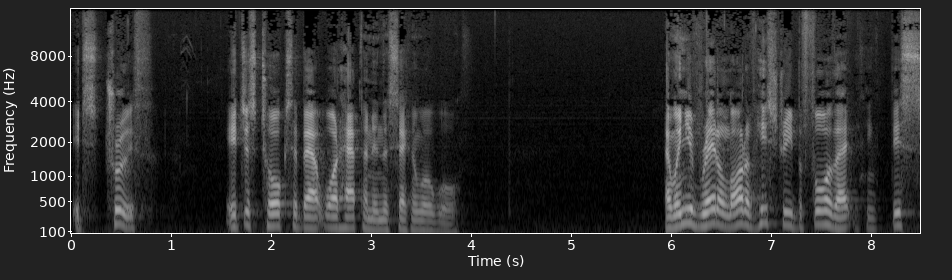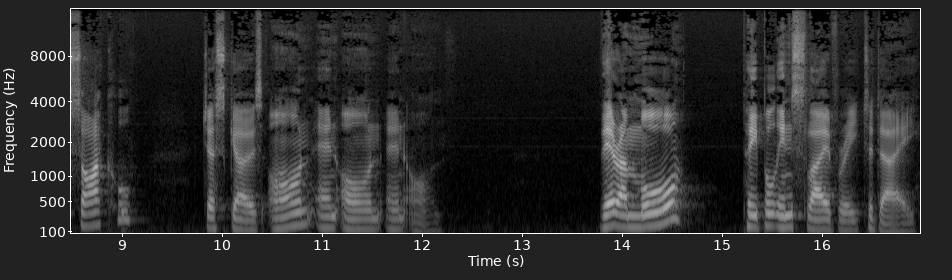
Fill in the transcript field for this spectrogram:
it's truth. It just talks about what happened in the Second World War. And when you've read a lot of history before that, you think this cycle just goes on and on and on. There are more people in slavery today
